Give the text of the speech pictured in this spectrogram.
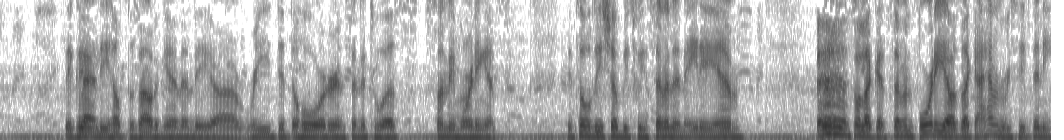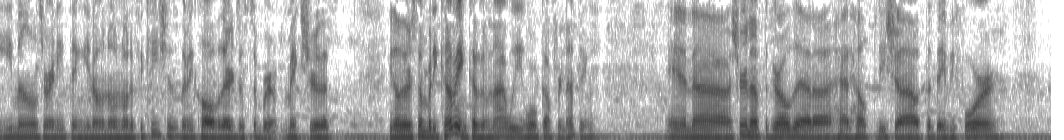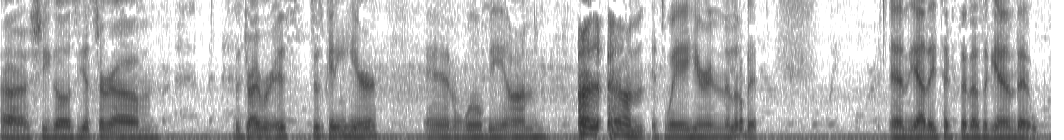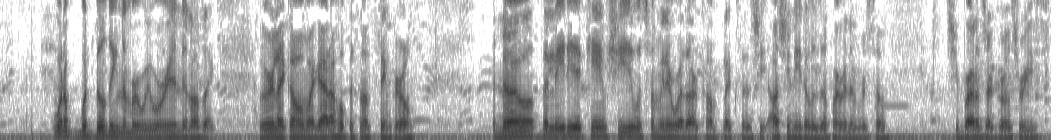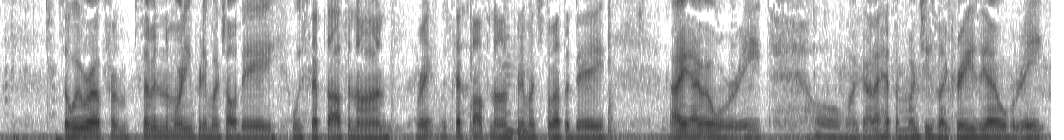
they gladly helped us out again and they uh, redid the whole order and sent it to us Sunday morning at they told Alicia between 7 and 8 a.m. so like at 7:40 I was like I haven't received any emails or anything you know no notifications let me call over there just to make sure that you know there's somebody coming because if not we woke up for nothing and uh, sure enough the girl that uh, had helped Alicia out the day before uh, she goes yes sir um, the driver is just getting here and will be on on its way here in a little bit. And yeah, they texted us again that what what building number we were in, and I was like, we were like, oh my god, I hope it's not the same girl. But no, the lady that came, she was familiar with our complex, and she all she needed was the apartment number, so she brought us our groceries. So we were up from seven in the morning, pretty much all day. We slept off and on right? We slept off and on mm-hmm. pretty much throughout the day. I, I overate. Oh my god, I had the munchies like crazy. I overate.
